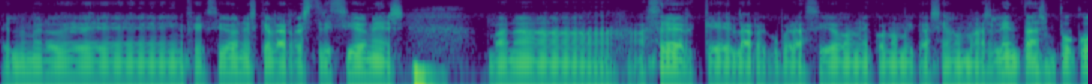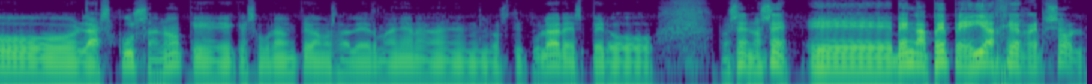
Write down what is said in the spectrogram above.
el número de infecciones, que las restricciones van a hacer que la recuperación económica sea aún más lenta. Es un poco la excusa, ¿no? Que, seguramente vamos a leer mañana en los titulares, pero no sé, no sé. Eh, venga, Pepe, IAG Repsol.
